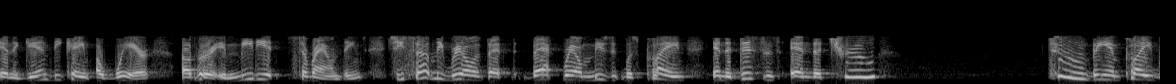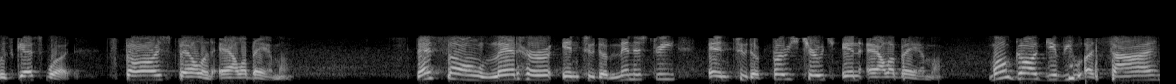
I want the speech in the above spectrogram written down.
and again became aware of her immediate surroundings, she suddenly realized that background music was playing in the distance and the true tune being played was, guess what? Stars Fell in Alabama. That song led her into the ministry and to the first church in Alabama. Won't God give you a sign?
